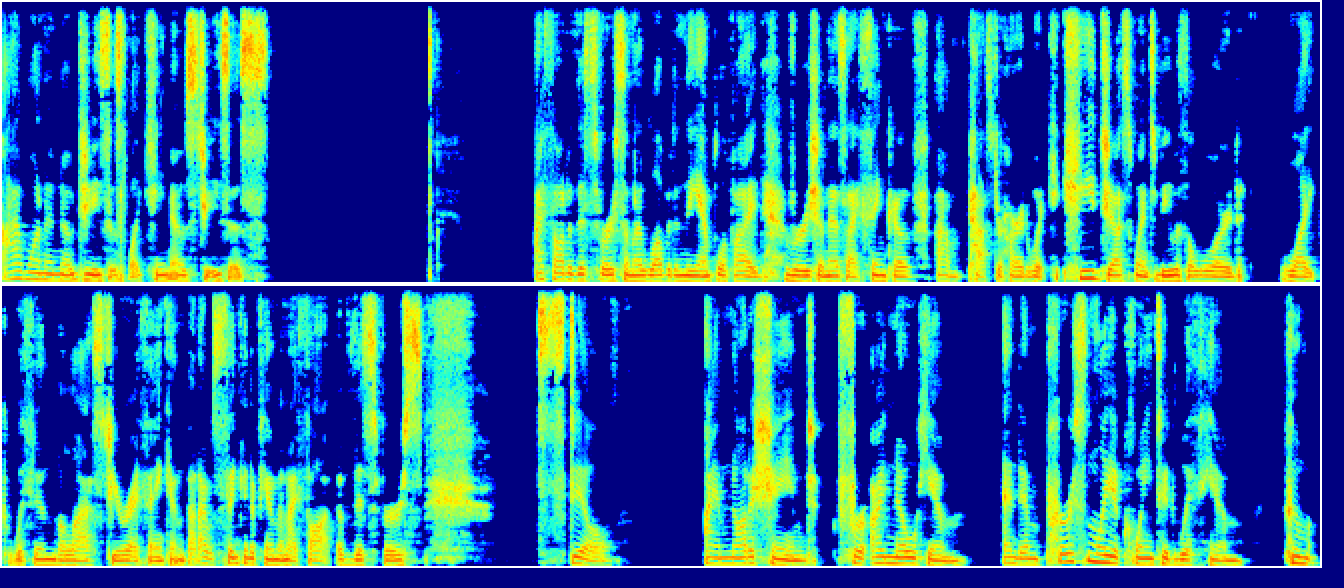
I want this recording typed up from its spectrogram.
I want to know Jesus like he knows Jesus. I thought of this verse and I love it in the amplified version as I think of um, Pastor Hardwick. He just went to be with the Lord like within the last year, I think. And but I was thinking of him and I thought of this verse. Still, I am not ashamed, for I know him and am personally acquainted with him, whom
